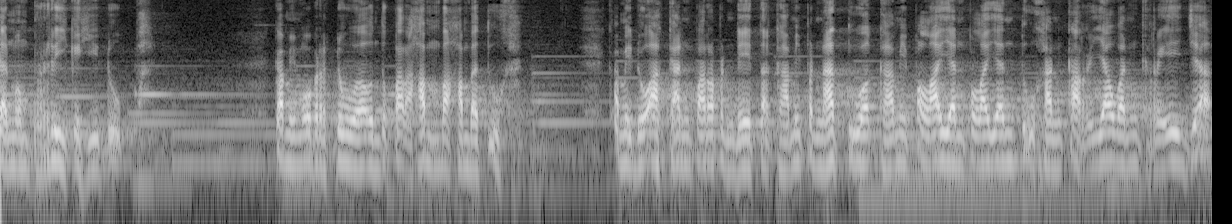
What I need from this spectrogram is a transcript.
dan memberi kehidupan. Kami mau berdoa untuk para hamba-hamba Tuhan. Kami doakan para pendeta kami, penatua kami, pelayan-pelayan Tuhan, karyawan gereja,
